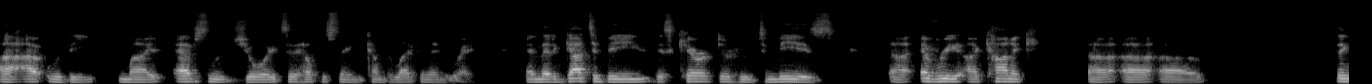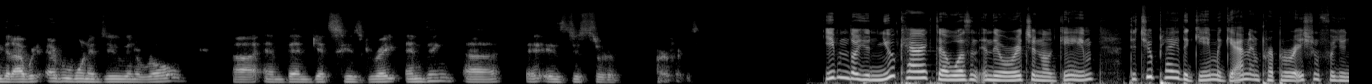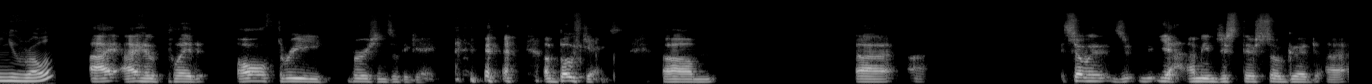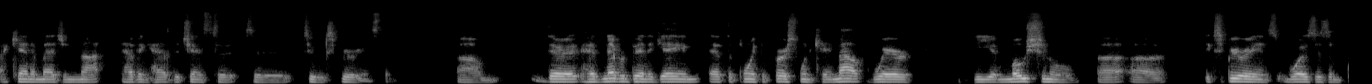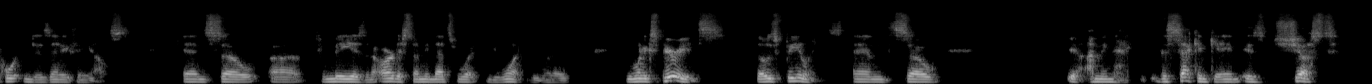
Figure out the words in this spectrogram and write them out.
Uh, i would be my absolute joy to help this thing come to life in any way. And that it got to be this character who to me is uh, every iconic uh, uh, uh thing that I would ever want to do in a role, uh, and then gets his great ending uh, is just sort of perfect. Even though your new character wasn't in the original game, did you play the game again in preparation for your new role? I, I have played all three versions of the game, of both games. Um, uh, uh so yeah, I mean, just they're so good. Uh, I can't imagine not having had the chance to to to experience them. Um, there had never been a game at the point the first one came out where the emotional uh, uh, experience was as important as anything else. And so, uh, for me as an artist, I mean, that's what you want. You want to you want to experience those feelings. And so, yeah, I mean, the second game is just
